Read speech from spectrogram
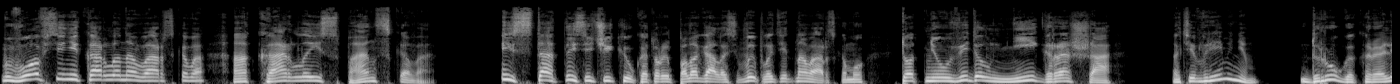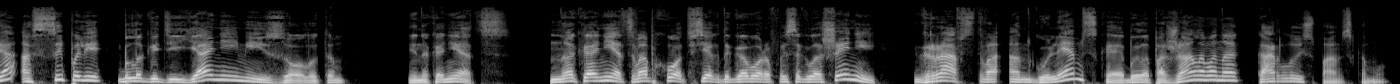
вовсе не Карла Наварского, а Карла Испанского. Из ста тысяч кю, которые полагалось выплатить Наварскому, тот не увидел ни гроша, а тем временем друга короля осыпали благодеяниями и золотом. И, наконец, наконец, в обход всех договоров и соглашений графство Ангулемское было пожаловано Карлу Испанскому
